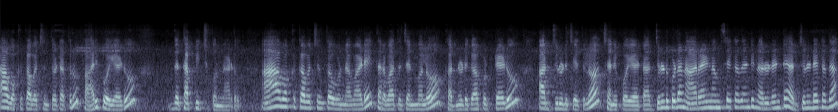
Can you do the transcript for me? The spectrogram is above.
ఆ ఒక్క కవచంతో అతను పారిపోయాడు తప్పించుకున్నాడు. ఆ ఒక్క కవచంతో ఉన్నవాడే తర్వాత జన్మలో కర్ణుడిగా పుట్టాడు. అర్జునుడి చేతిలో చనిపోయాడు అర్జునుడు కూడా నారాయణంశే కదండి. నరుడంటే అర్జునుడే కదా.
